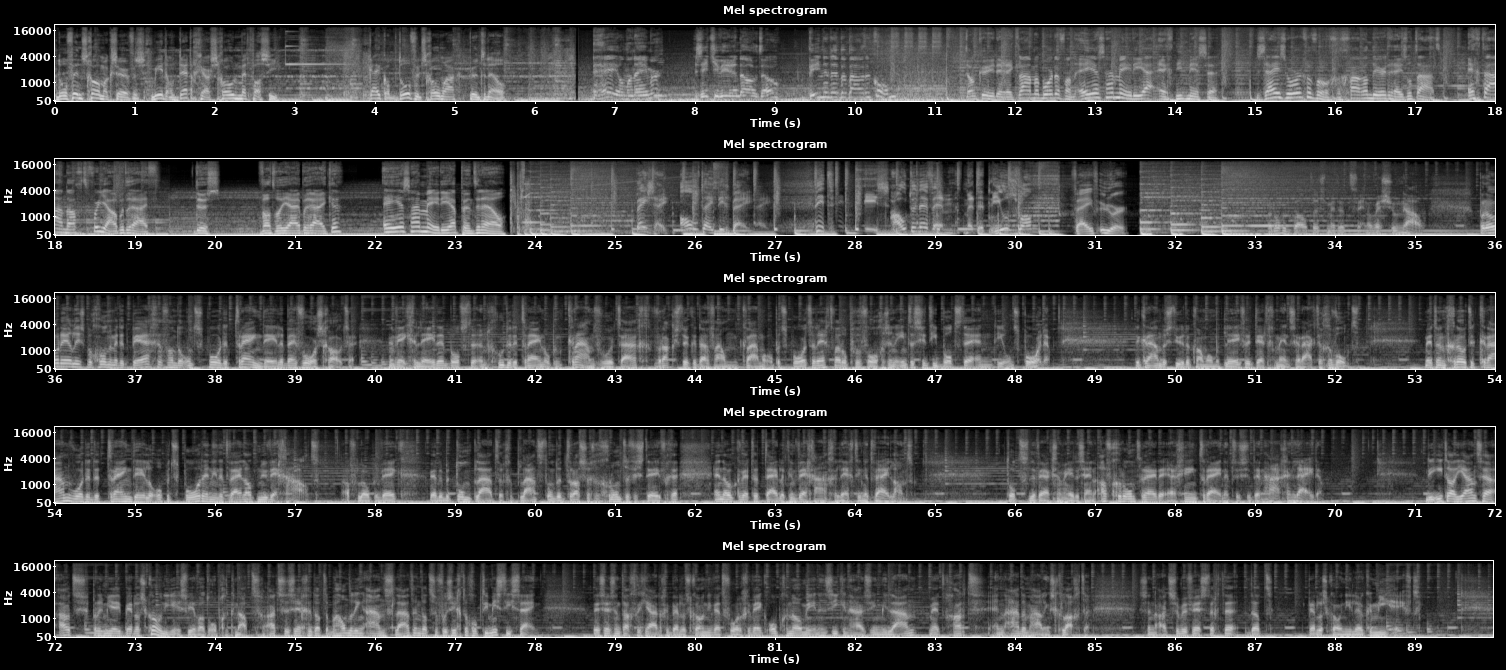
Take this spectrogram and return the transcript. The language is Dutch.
Dolphin Schoonmaakservice. Meer dan 30 jaar schoon met passie. Kijk op dolphinschoonmaak.nl Hey ondernemer, zit je weer in de auto? Binnen de bebouwde kom? Dan kun je de reclameborden van ESH Media echt niet missen. Zij zorgen voor een gegarandeerd resultaat. Echte aandacht voor jouw bedrijf. Dus, wat wil jij bereiken? ESHmedia.nl Wij zijn altijd dichtbij. Dit is Houten FM met het nieuws van 5 uur. Met het NOS. ProRail is begonnen met het bergen van de ontspoorde treindelen bij Voorschoten. Een week geleden botste een goederentrein op een kraanvoertuig. Wrakstukken daarvan kwamen op het spoor terecht... waarop vervolgens een intercity botste en die ontspoorde. De kraanbestuurder kwam om het leven, 30 mensen raakten gewond. Met een grote kraan worden de treindelen op het spoor en in het weiland nu weggehaald. Afgelopen week werden betonplaten geplaatst om de drassige grond te verstevigen... en ook werd er tijdelijk een weg aangelegd in het weiland. Tot de werkzaamheden zijn afgerond rijden er geen treinen tussen Den Haag en Leiden. De Italiaanse oud-premier Berlusconi is weer wat opgeknapt. Artsen zeggen dat de behandeling aanslaat en dat ze voorzichtig optimistisch zijn. De 86-jarige Berlusconi werd vorige week opgenomen in een ziekenhuis in Milaan... met hart- en ademhalingsklachten. Zijn artsen bevestigden dat Berlusconi leukemie heeft.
